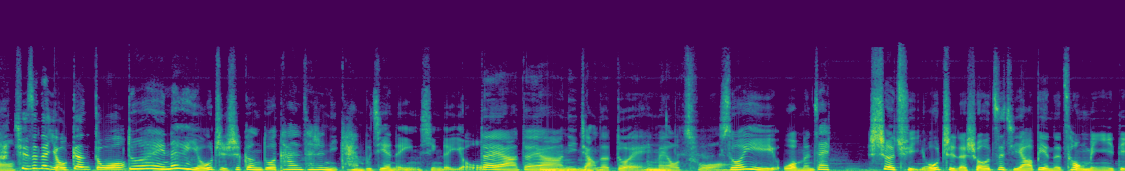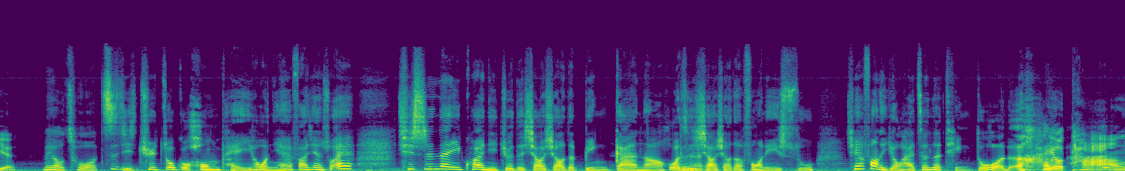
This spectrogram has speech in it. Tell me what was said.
其实那油更多。对，那个油脂是更多，它它是你看不见的隐形的油。，对啊，对啊，嗯你讲的对，嗯没有错。所以我们在摄取油脂的时候，自己要变得聪明一点。没有错，自己去做过烘焙以后，你还发现说，哎，其实那一块你觉得小小的饼干啊，或者是小小的凤梨酥，其实它放的油还真的挺多的。还有糖，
